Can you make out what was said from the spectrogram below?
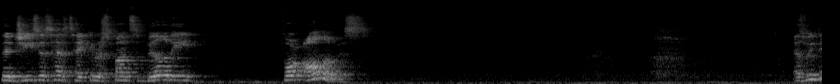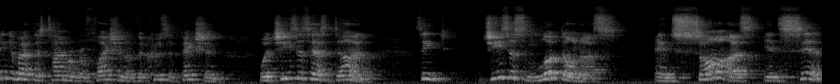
that Jesus has taken responsibility for all of us. As we think about this time of reflection of the crucifixion, what Jesus has done, see, Jesus looked on us and saw us in sin.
